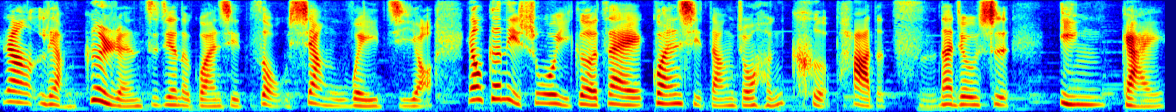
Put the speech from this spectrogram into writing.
让两。个人之间的关系走向危机哦，要跟你说一个在关系当中很可怕的词，那就是应该。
